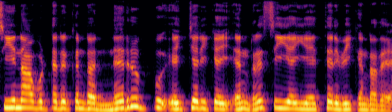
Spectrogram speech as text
சீனா விட்டிருக்கின்ற நெருப்பு எச்சரிக்கை என்று சிஐஏ தெரிவிக்கின்றது.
